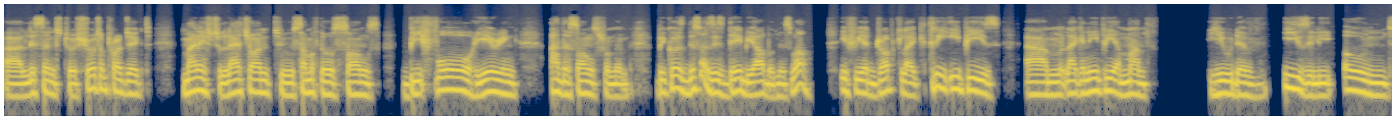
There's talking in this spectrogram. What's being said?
uh, listened to a shorter project, managed to latch on to some of those songs before hearing other songs from him, because this was his debut album as well. If he had dropped like three EPs, um, like an EP a month, he would have easily owned,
